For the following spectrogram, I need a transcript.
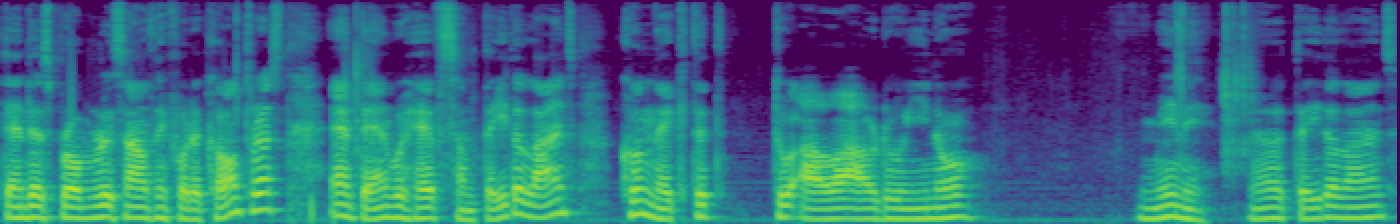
Then there's probably something for the contrast and then we have some data lines connected to our Arduino Mini. Uh, data lines,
